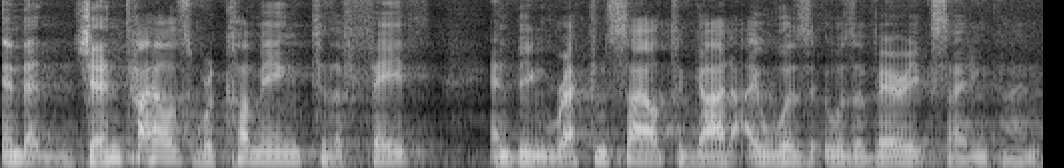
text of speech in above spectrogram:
and that Gentiles were coming to the faith and being reconciled to God, I was, it was a very exciting time.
